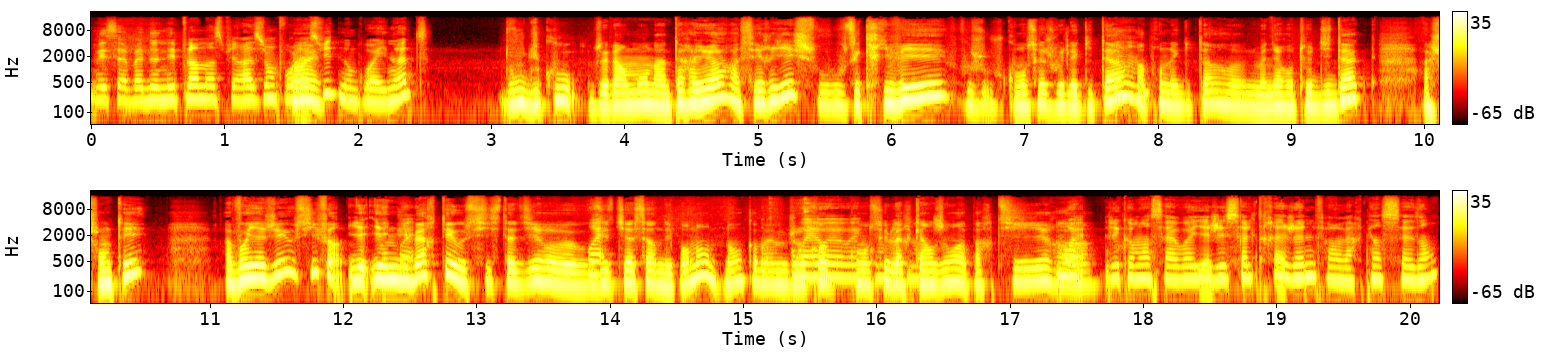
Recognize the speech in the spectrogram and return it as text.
Mais ça m'a donné plein d'inspiration pour la suite, donc why not? Donc du coup, vous avez un monde intérieur assez riche, vous, écrivez, vous, commencez à jouer de la guitare, mm. à prendre la guitare euh, de manière autodidacte, à chanter, à voyager aussi. Enfin, il y, a une liberté aussi, c'est-à-dire euh, vous étiez assez indépendante, non Quand même, je crois que vous commencez vers 15 ans à partir. Ouais, j'ai commencé à voyager seule très jeune, enfin vers 15-16 ans.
